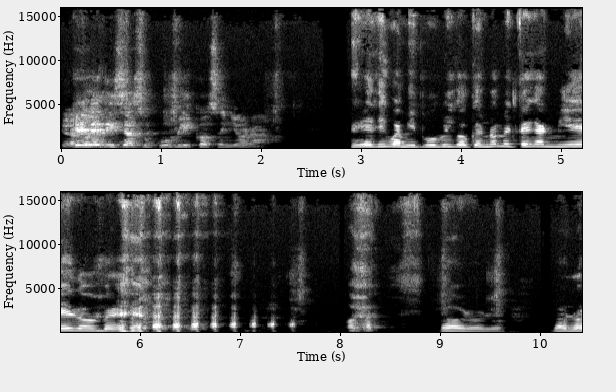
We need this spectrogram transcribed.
¿Qué le dice a su público, señora? ¿Qué le digo a mi público? Que no me tengan miedo, hombre. no, no, no. No, no,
